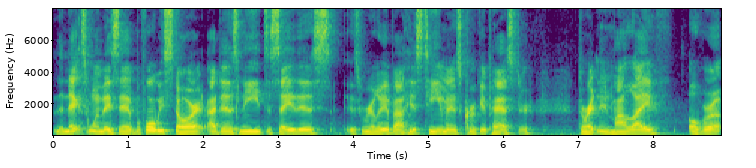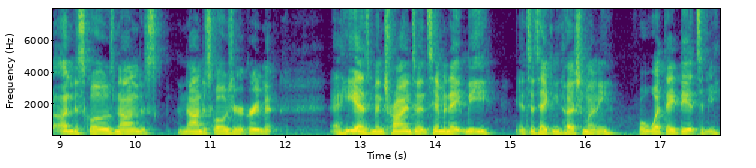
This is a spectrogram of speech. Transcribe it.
the next one they said before we start, I just need to say this. It's really about his team and his crooked pastor threatening my life over an undisclosed non non-disclosure agreement, and he has been trying to intimidate me into taking hush money for what they did to me.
